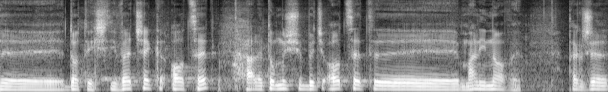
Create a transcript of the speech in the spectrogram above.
y, do tych śliweczek ocet, ale to musi być ocet malinowy. Także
